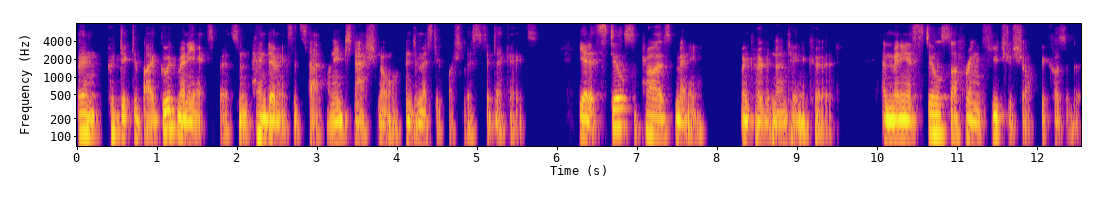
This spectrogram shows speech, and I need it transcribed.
event predicted by a good many experts and pandemics had sat on international and domestic watch lists for decades. Yet it still surprised many when COVID-19 occurred, and many are still suffering future shock because of it.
